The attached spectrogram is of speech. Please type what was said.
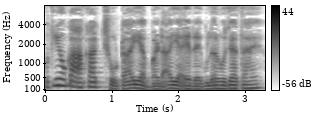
पुतलियों का आकार छोटा या बड़ा या इरेगुलर हो जाता है।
